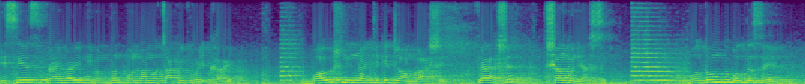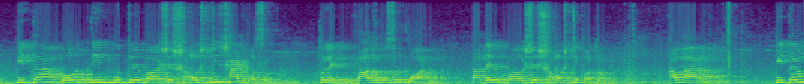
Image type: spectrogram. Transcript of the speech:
বিসিএস প্রাইমারি নিবন্ধন অন্যান্য চাকরি পরীক্ষায় বয়স নির্ণয় থেকে যে অঙ্ক আসে, প্রায় আসে, সে অঙ্ক নিয়ে আসছে। বলতে অঙ্ক বলতেছে, পিতা ও তিন পুত্রের বয়সের সমষ্টি ষাট বছর, হলে পাঁচ বছর পর তাদের বয়সের সমষ্টি কত হবে? আমার পিতা এবং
